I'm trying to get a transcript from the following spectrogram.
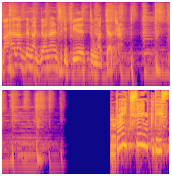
Baja la app de McDonald's y pide tu McChatra. 第一製薬です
